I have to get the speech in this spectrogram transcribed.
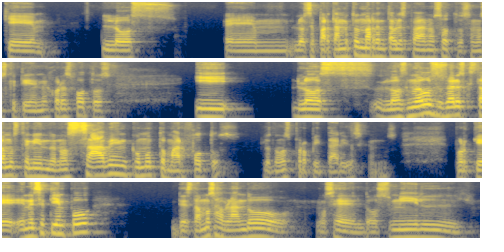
que los, em, los departamentos más rentables para nosotros son los que tienen mejores fotos y los, los nuevos usuarios que estamos teniendo no saben cómo tomar fotos, los nuevos propietarios, digamos. Porque en ese tiempo, estamos hablando, no sé, el 2000,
